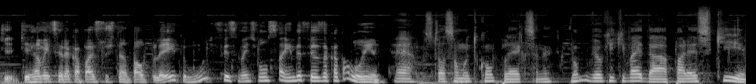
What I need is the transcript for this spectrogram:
que, que, realmente seria capaz de sustentar o pleito, muito dificilmente vão sair em defesa da Catalunha. É, situação muito complexa, né? Vamos ver o que, que vai dar. Parece que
